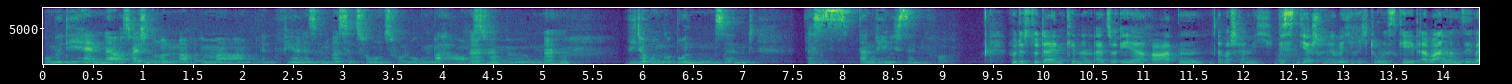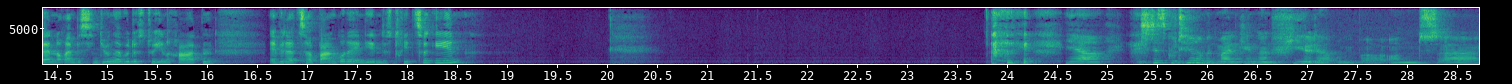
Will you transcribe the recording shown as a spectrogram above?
wo mir die Hände, aus welchen Gründen auch immer, fehlendes Investitionsvolumen, Beharrungsvermögen, mhm, mhm wiederum gebunden sind, das ist dann wenig sinnvoll. Würdest du deinen Kindern also eher raten, wahrscheinlich wissen die ja schon, in welche Richtung es geht, aber angenommen, sie wären noch ein bisschen jünger, würdest du ihnen raten, entweder zur Bank oder in die Industrie zu gehen? ja, ich diskutiere mit meinen Kindern viel darüber und äh,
